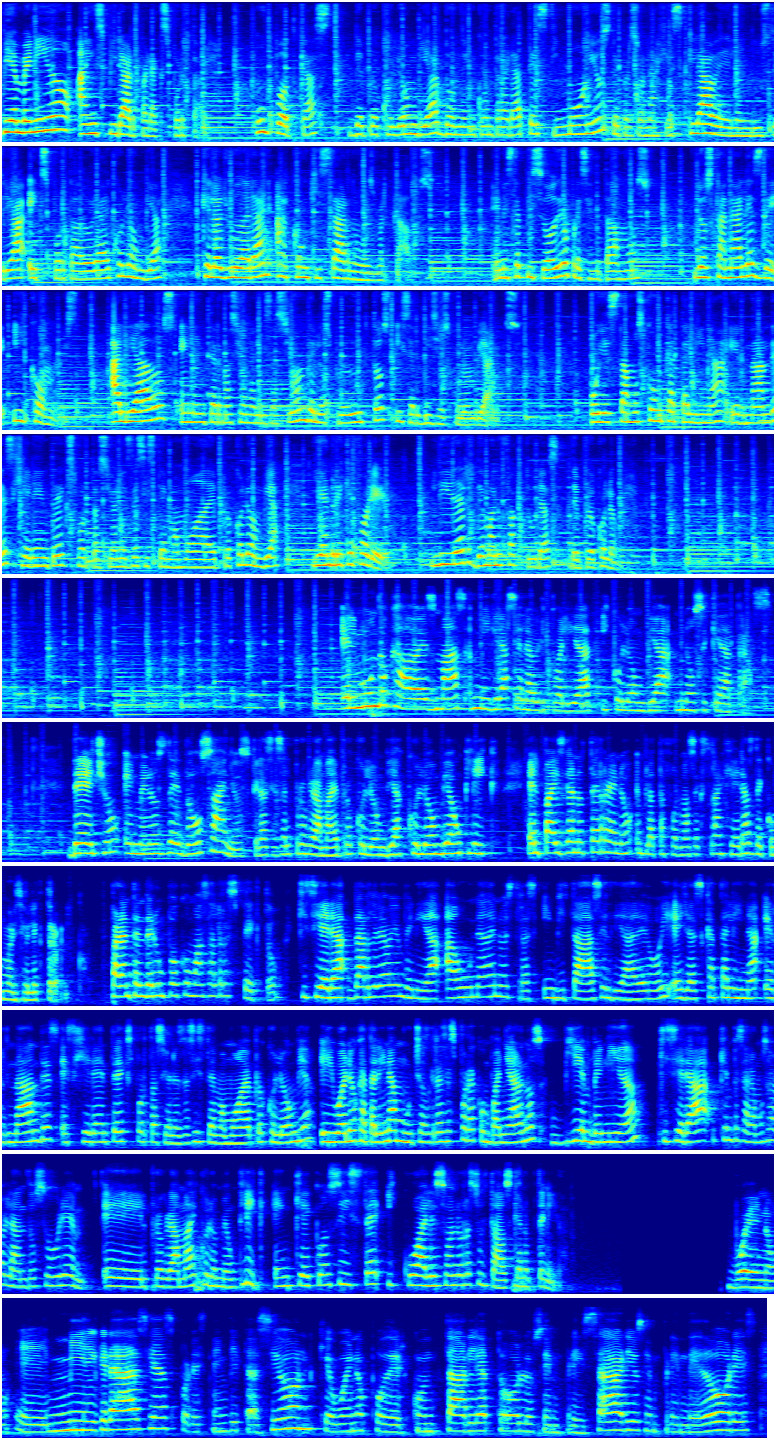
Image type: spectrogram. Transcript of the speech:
Bienvenido a Inspirar para Exportar, un podcast de ProColombia donde encontrará testimonios de personajes clave de la industria exportadora de Colombia que lo ayudarán a conquistar nuevos mercados. En este episodio presentamos los canales de e-commerce, aliados en la internacionalización de los productos y servicios colombianos. Hoy estamos con Catalina Hernández, gerente de exportaciones de Sistema Moda de ProColombia, y Enrique Forero, líder de manufacturas de ProColombia. El mundo cada vez más migra hacia la virtualidad y Colombia no se queda atrás. De hecho, en menos de dos años, gracias al programa de ProColombia Colombia Un Clic, el país ganó terreno en plataformas extranjeras de comercio electrónico. Para entender un poco más al respecto, quisiera darle la bienvenida a una de nuestras invitadas el día de hoy. Ella es Catalina Hernández, es gerente de exportaciones de Sistema Moda de ProColombia. Y bueno, Catalina, muchas gracias por acompañarnos. Bienvenida. Quisiera que empezáramos hablando sobre eh, el programa de Colombia Un Clic, en qué consiste y cuáles son los resultados que han obtenido. Bueno, eh, mil gracias por esta invitación. Qué bueno poder contarle a todos los empresarios, emprendedores,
